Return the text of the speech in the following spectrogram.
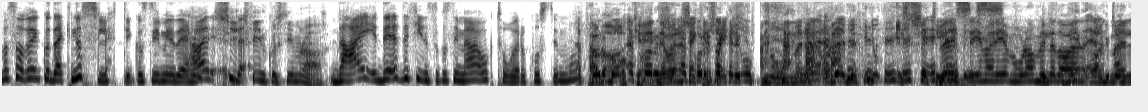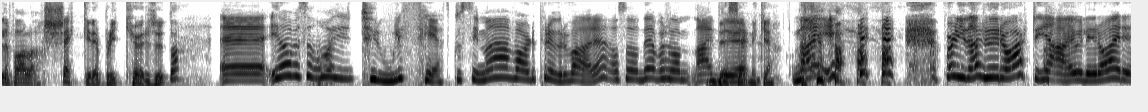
Hva sa du? Det er ikke noe slutty kostyme i det her. Sykt fin kostyme du har. nei, det, det fineste kostymet oktoberkostyme. Jeg prøvde Ja, men jeg ok, prøvde det var å- sjekke deg opp med om det, og det virket jo ikke tydeligvis. Men si Marie, Hvordan ville da en eventuell sjekkereplikk høres ut, da? Eh, ja, men sånn, å, Utrolig fet kostyme. Hva er det du prøver å være? Altså, det er bare sånn Nei, Det du ser han ikke. Nei! Fordi det er så rart. Jeg er jo veldig rar,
